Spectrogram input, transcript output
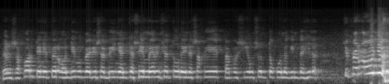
Pero sa korte ni Faraon, hindi mo pwede sabihin yan kasi meron siya tunay na sakit, tapos yung suntok ko naging dahilan. Si Faraon yun!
